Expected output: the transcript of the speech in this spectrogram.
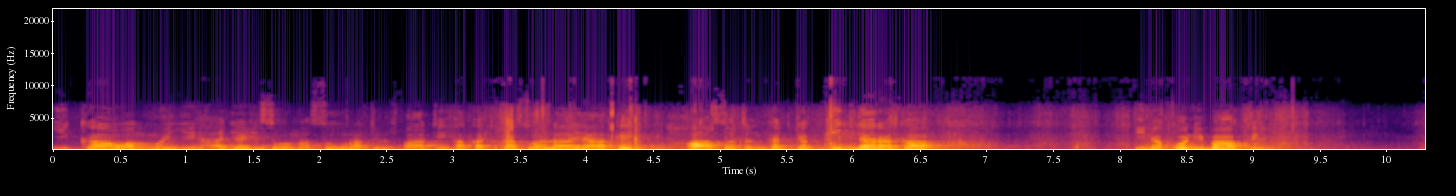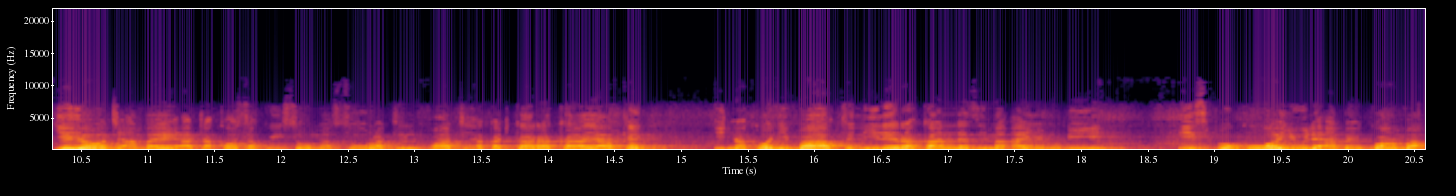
ikawa mwenye hajaisoma suratul Fatiha katika swala yake hasatan katika kila rakaa inakuwa ni batil yeyote ambaye atakosa kuisoma suratul Fatiha katika rakaa yake inakuwa ni batil ile rakaa ni lazima airudie. Isipokuwa yule ambaye kwamba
